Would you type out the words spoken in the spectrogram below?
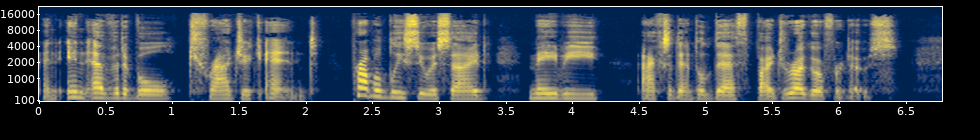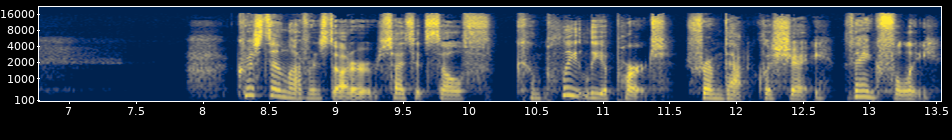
an inevitable, tragic end. Probably suicide, maybe accidental death by drug overdose. Kristin Kristin Lavransdatter sets itself completely apart from that cliche, thankfully.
